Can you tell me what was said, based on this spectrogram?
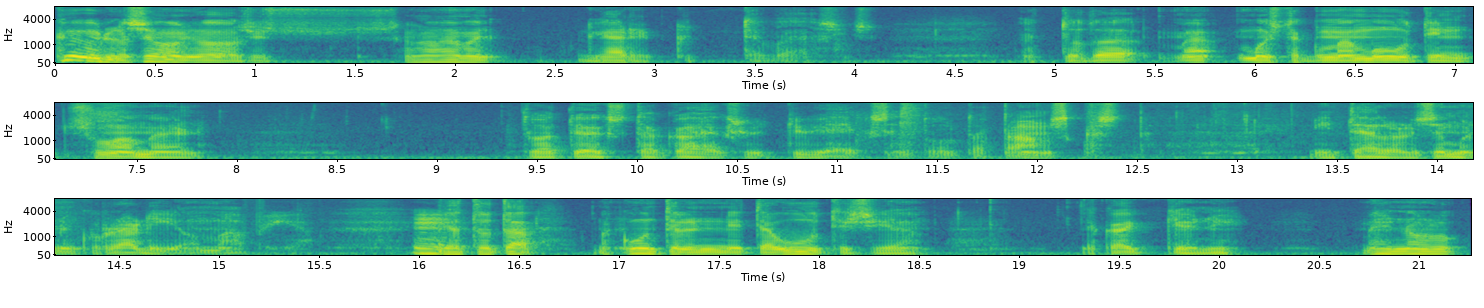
Kyllä se on joo, siis se on aivan järkyttävää siis. Et tota, mä muistan kun mä muutin Suomeen 1989 tuolta Tanskasta, niin täällä oli semmoinen kuin radiomafia. Mm. Ja tota, mä kuuntelin niitä uutisia ja kaikkea, niin mä en ollut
